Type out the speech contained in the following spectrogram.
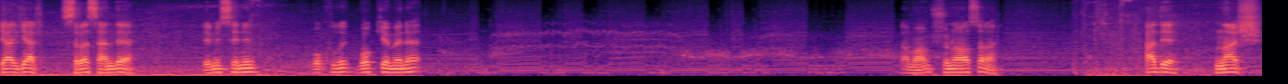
Gel gel. Sıra sende. Demin senin bokulu, bok yemene Tamam şunu alsana. Hadi Naş.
